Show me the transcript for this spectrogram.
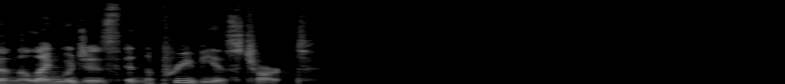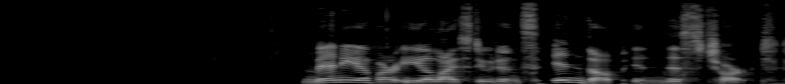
than the languages in the previous chart. Many of our ELI students end up in this chart.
